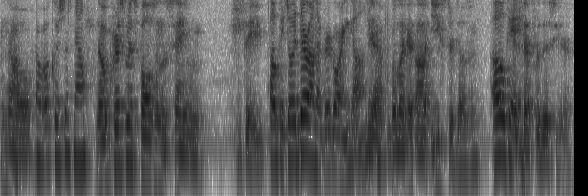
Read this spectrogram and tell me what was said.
No, Or what Christmas now? no, Christmas falls on the same date. Okay, so they're on the Gregorian calendar. Yeah, but like uh, Easter doesn't, Okay. except for this year.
